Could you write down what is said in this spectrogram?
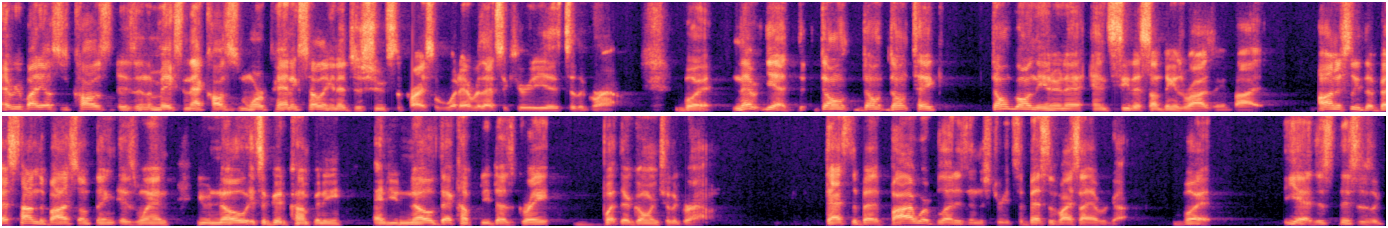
everybody else's cause is in the mix, and that causes more panic selling, and it just shoots the price of whatever that security is to the ground. But never, yeah, don't don't don't take don't go on the internet and see that something is rising and buy it. Honestly, the best time to buy something is when you know it's a good company and you know that company does great, but they're going to the ground. That's the best. Buy where blood is in the streets. The best advice I ever got. But yeah, this this is a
